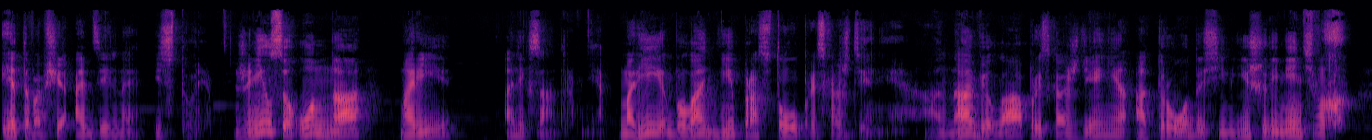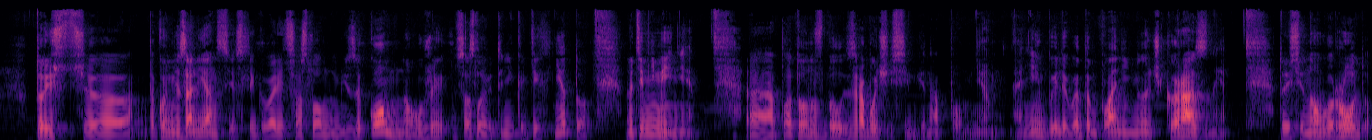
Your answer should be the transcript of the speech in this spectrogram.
Это вообще отдельная история. Женился он на Марии Александровне. Мария была непростого происхождения. Она вела происхождение от рода семьи Шереметьевых. То есть э, такой мезальянс, если говорить сословным языком, но уже сословий-то никаких нету. Но тем не менее, э, Платонов был из рабочей семьи, напомню. Они были в этом плане немножечко разные, то есть иного рода.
